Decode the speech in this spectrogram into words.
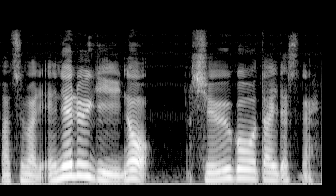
まあ、つまりエネルギーの集合体ですね。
